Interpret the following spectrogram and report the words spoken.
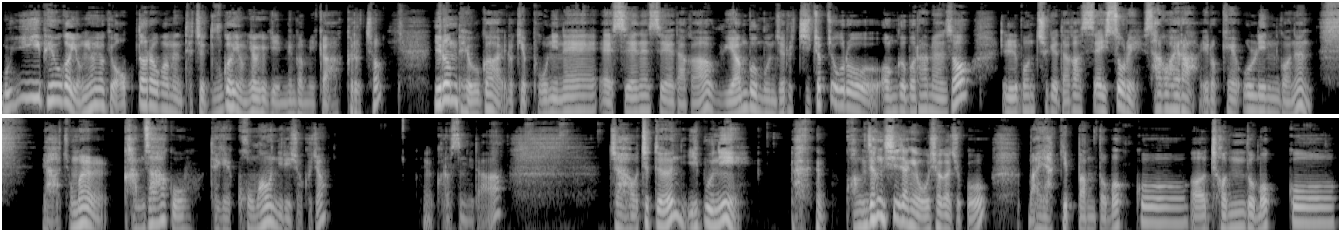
뭐 이 배우가 영향력이 없다라고 하면 대체 누가 영향력이 있는 겁니까? 그렇죠? 이런 배우가 이렇게 본인의 SNS에다가 위안부 문제를 직접적으로 언급을 하면서 일본 측에다가 say sorry, 사과해라 이렇게 올린 거는 야 정말 감사하고 되게 고마운 일이죠, 그죠? 네, 그렇습니다. 자, 어쨌든 이분이 광장시장에 오셔가지고 마약깃밤도 먹고 어, 전도 먹고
